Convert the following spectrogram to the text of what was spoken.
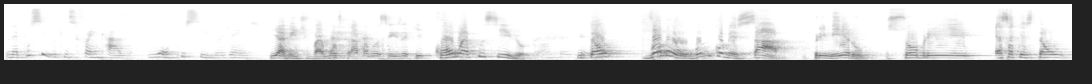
não é possível que isso foi em casa. E é possível, gente. E a gente vai mostrar para vocês aqui como é possível. Então, vamos, vamos começar primeiro sobre essa questão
